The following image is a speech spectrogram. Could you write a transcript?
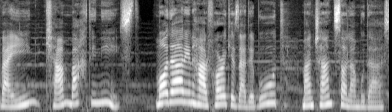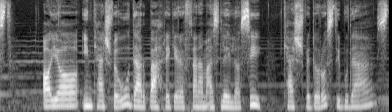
و این کم بختی نیست. مادر این حرفها را که زده بود من چند سالم بوده است. آیا این کشف او در بهره گرفتنم از لیلاسی کشف درستی بوده است؟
